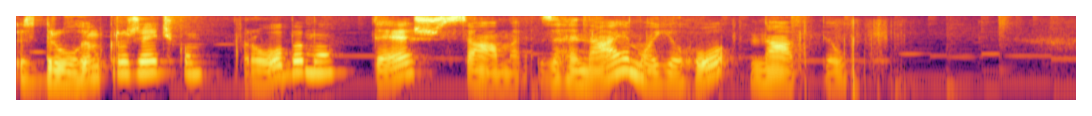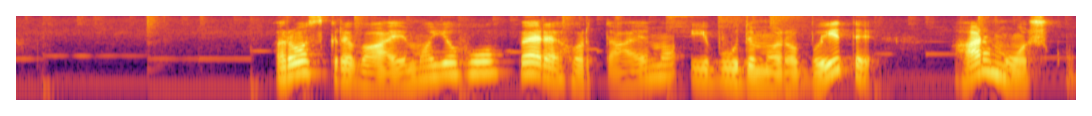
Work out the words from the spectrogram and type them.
З другим кружечком робимо те ж саме, згинаємо його навпіл. Розкриваємо його, перегортаємо і будемо робити гармошку.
